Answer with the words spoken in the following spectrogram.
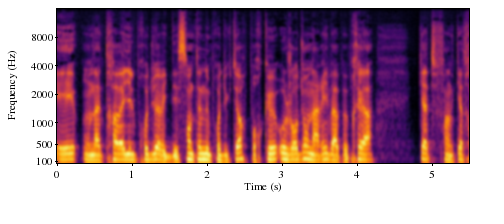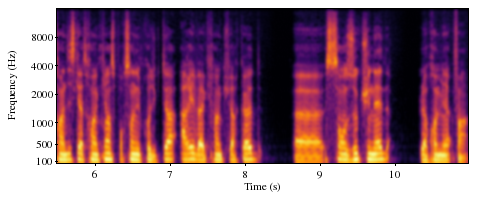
Et on a travaillé le produit avec des centaines de producteurs pour qu'aujourd'hui, on arrive à peu près à 90-95% des producteurs arrivent à créer un QR code euh, sans aucune aide la première, enfin,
